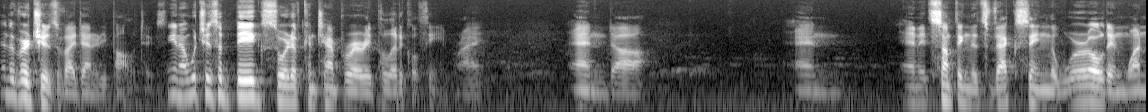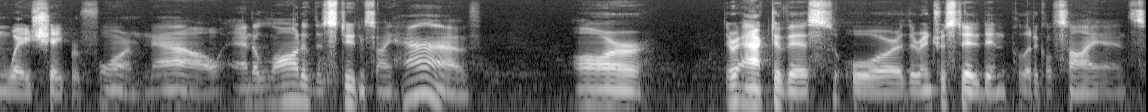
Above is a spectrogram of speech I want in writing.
and the virtues of identity politics, you know, which is a big sort of contemporary political theme, right? And, uh, and, and it's something that's vexing the world in one way, shape, or form now. And a lot of the students I have are they're activists or they're interested in political science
